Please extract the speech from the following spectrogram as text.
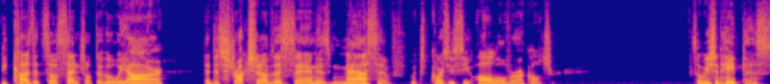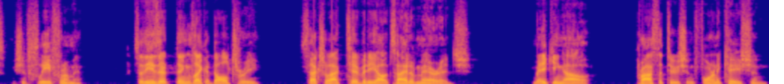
because it's so central to who we are, the destruction of this sin is massive, which of course you see all over our culture. So we should hate this. We should flee from it. So these are things like adultery, sexual activity outside of marriage, making out, prostitution, fornication,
